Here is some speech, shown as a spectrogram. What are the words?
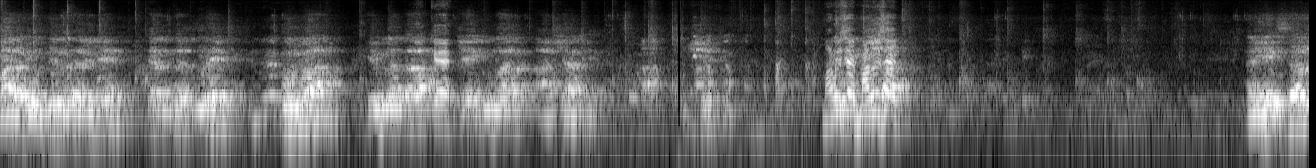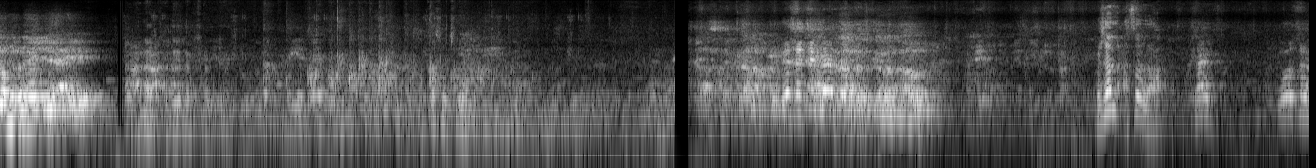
बारावी उत्तीर्ण झालेली आहे. त्यानंतर पुढे पूर्वा हेमलता. जयकुमार आचार्य माळवी साहेब माळवी साहेब. आणि हे सर्व मंडळी जे आहे ठेवू? आहोत प्रशांत असं राहा साहेब हो सर.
